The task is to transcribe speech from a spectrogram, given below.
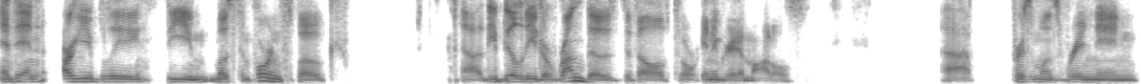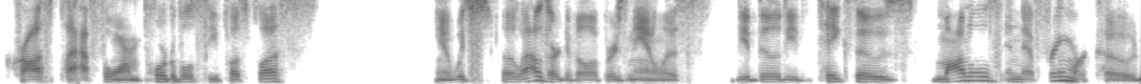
and then arguably the most important spoke uh, the ability to run those developed or integrated models. Uh, Prism was written in cross-platform portable C++, you know, which allows our developers and analysts the ability to take those models and that framework code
